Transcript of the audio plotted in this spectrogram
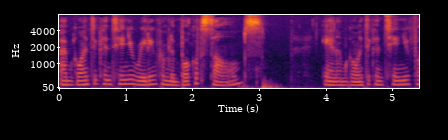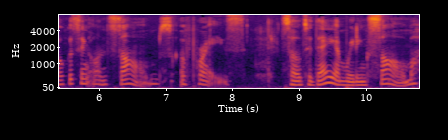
I'm going to continue reading from the book of Psalms, and I'm going to continue focusing on Psalms of praise. So today I'm reading Psalm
